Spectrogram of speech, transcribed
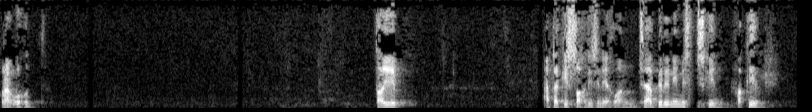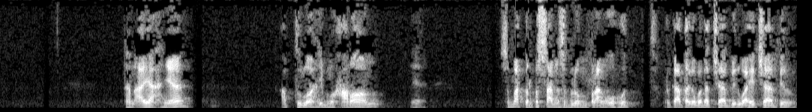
perang Uhud. Taib. Ada kisah di sini ya kawan. Jabir ini miskin, fakir. Dan ayahnya Abdullah ibnu Haram ya, sempat berpesan sebelum perang Uhud berkata kepada Jabir, wahai Jabir,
